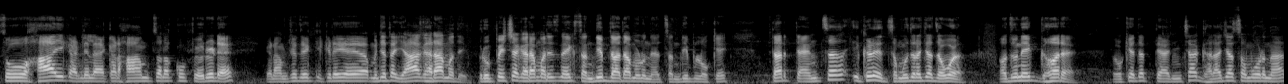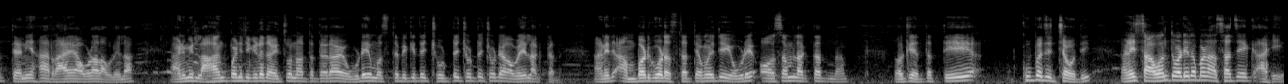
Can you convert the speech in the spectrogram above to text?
सो हा एक आणलेला आहे कारण हा आमचा ना खूप फेवरेट आहे. कारण आमच्या जे इकडे म्हणजे आता या घरामध्ये रुपेशच्या घरामध्येच ना एक संदीप दादा म्हणून आहेत संदीप लोके. तर त्यांचं इकडे समुद्राच्या जवळ अजून एक घर आहे. ओके तर त्यांच्या घराच्या समोर ना त्यांनी हा राय आवळा लावलेला. आणि मी लहानपणी तिकडे जायचो ना तर त्याला एवढे मस्तपैकी ते छोटे छोटे छोटे आवळे लागतात. आणि ते आंबट गोड असतात त्यामुळे ते एवढे ऑसम लागतात ना. ओके तर ते खूपच इच्छा होती. आणि सावंतवाडीला पण असाच एक आहे.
